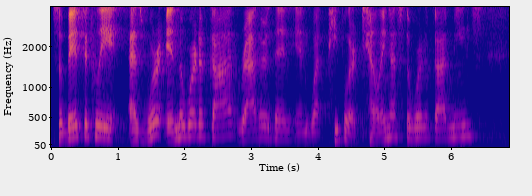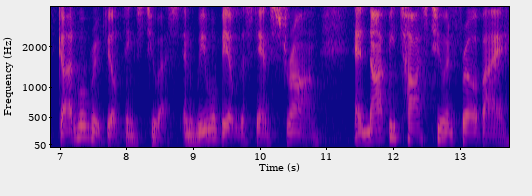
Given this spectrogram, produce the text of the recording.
So basically, as we're in the Word of God, rather than in what people are telling us the Word of God means, God will reveal things to us, and we will be able to stand strong and not be tossed to and fro by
